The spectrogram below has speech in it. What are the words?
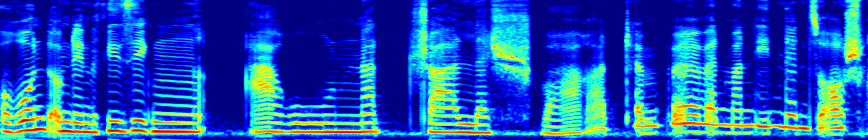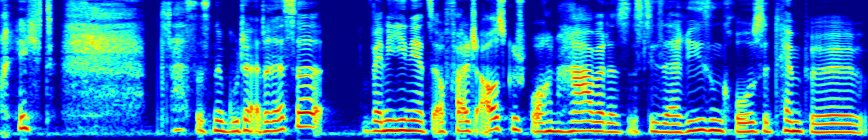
Rund um den riesigen Arunachaleshwara-Tempel, wenn man ihn denn so ausspricht. Das ist eine gute Adresse. Wenn ich ihn jetzt auch falsch ausgesprochen habe, das ist dieser riesengroße Tempel.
